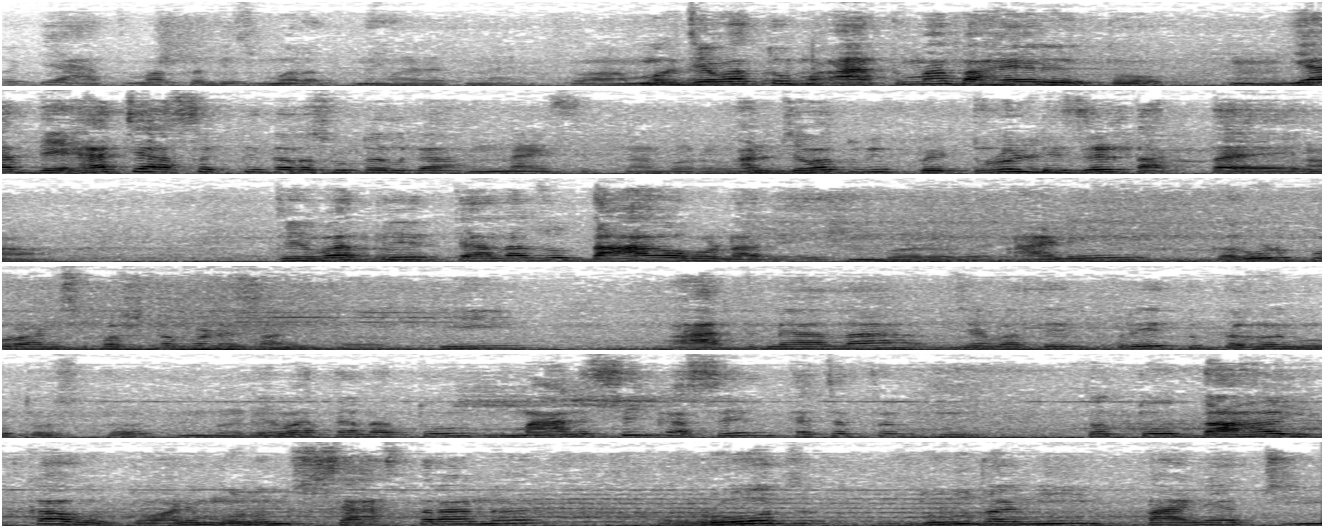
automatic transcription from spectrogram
की आत्मा कधीच मरत नाही मरत नाही मग जेव्हा तू. आत्मा बाहेर येतो. या देहाची आसक्ती त्याला सुटेल का नाही बरोबर आणि जेव्हा तुम्ही पेट्रोल डिझेल टाकताय तेव्हा ते. त्याला जो दाह होणार आहे बरोबर. आणि गरुड पुराण स्पष्टपणे सांगतं की आत्म्याला जेव्हा ते प्रेत दहन होत असतं. तेव्हा त्याला तो मानसिक असेल त्याच्यात तर तो दाह इतका होतो आणि म्हणून शास्त्रानं रोज दूध आणि पाण्याची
